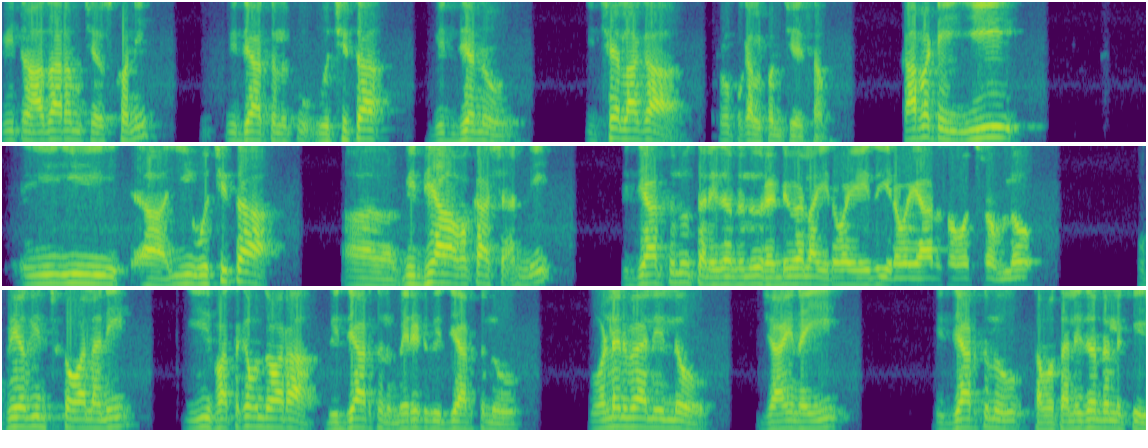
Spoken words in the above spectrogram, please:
వీటిని ఆధారం చేసుకొని విద్యార్థులకు ఉచిత విద్యను ఇచ్చేలాగా రూపకల్పన చేశాం. కాబట్టి ఈ ఈ ఈ- ఉచిత విద్యా అవకాశాన్ని విద్యార్థులు తల్లిదండ్రులు రెండు వేల ఇరవై ఐదు ఇరవై ఆరు సంవత్సరంలో ఉపయోగించుకోవాలని ఈ పథకం ద్వారా విద్యార్థులు మెరిట్ విద్యార్థులు గోల్డెన్ వ్యాలీలో జాయిన్ అయ్యి విద్యార్థులు తమ తల్లిదండ్రులకి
